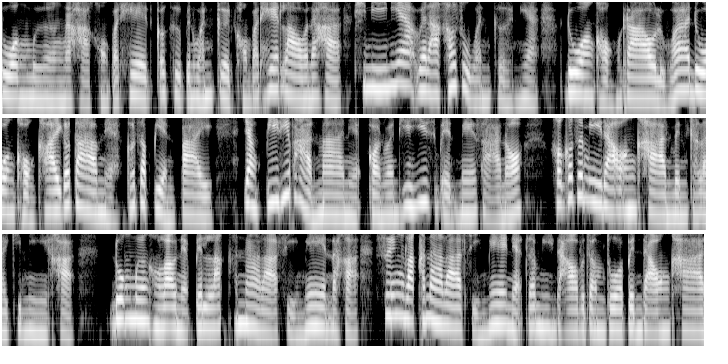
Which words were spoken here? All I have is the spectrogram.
ดวงเมืองนะคะของประเทศก็คือเป็นวันเกิดของประเทศเรานะคะ ทีนี้เนี่ยเวลาเข้าสู่วันเกิดเนี่ยดวงของเราหรือว่าดวงของใครก็ตามเนี่ยก็จะเปลี่ยนไป อย่างปีที่ผ่านมาเนี่ยก่อนวันที่ 21 เมษาเนาะเขาก็จะมีดาวอังคารเป็นกาลกินีค่ะดวงเมืองของเราเนี่ยเป็นลัคนาราศีเมษนะคะ ซึ่งลัคนาราศีเมษเนี่ยจะมีดาวประจำตัวเป็นดาวอังคาร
